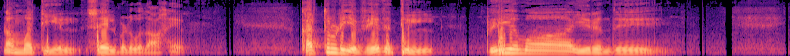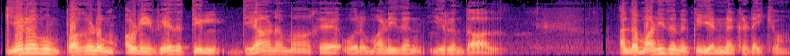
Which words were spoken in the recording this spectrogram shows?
நம் மத்தியில் செயல்படுவதாக. கர்த்தருடைய வேதத்தில் பிரியமாயிருந்து இரவும் பகலும் அவருடைய வேதத்தில் தியானமாக ஒரு மனிதன் இருந்தால் அந்த மனிதனுக்கு என்ன கிடைக்கும்?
